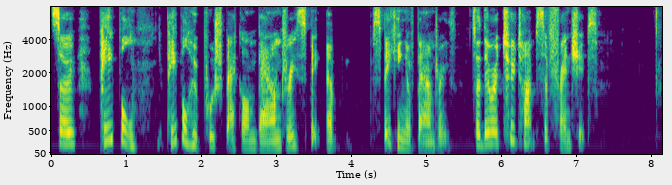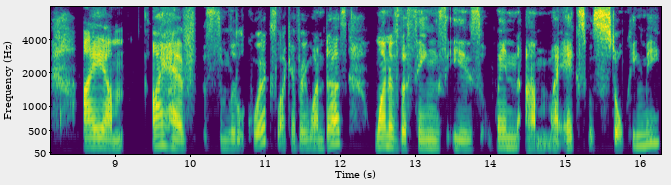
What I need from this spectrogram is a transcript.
So people people who push back on boundaries uh, speaking of boundaries so there are two types of friendships. I um i have some little quirks like everyone does. One of the things is when um, my ex was stalking me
